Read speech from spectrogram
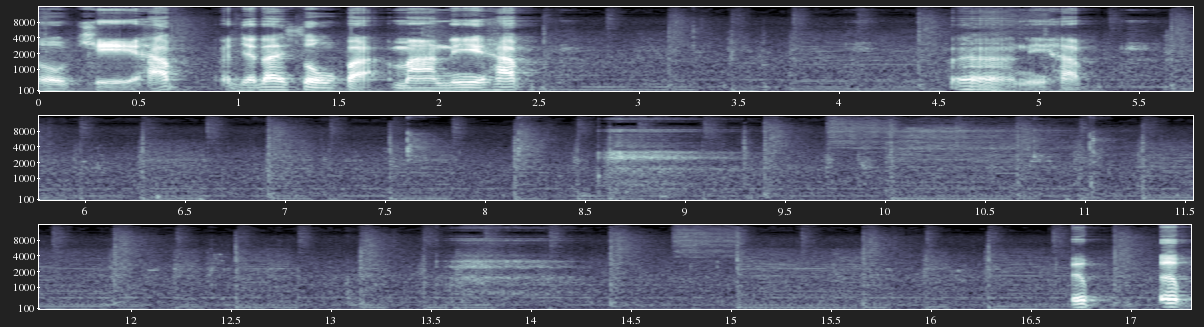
โอเคครับก็จะได้ทรงประมาณนี้ครับอ่านี่ครับ อึบอึบ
